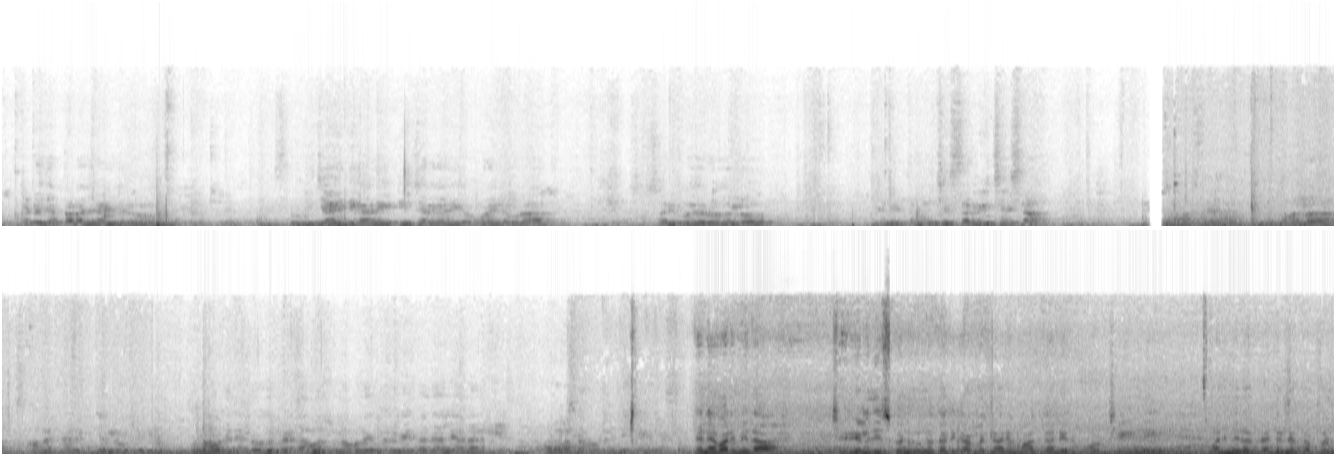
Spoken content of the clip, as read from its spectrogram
ఒక్కటే చెప్తాడా వినండి మీరు. నిజాయితీ కానీ టీచర్ కానీ ఎవరైనా కూడా సరిపోయే రోజుల్లో నేను ఇంత మంచి సర్వీస్ చేసిన వాళ్ళ సామర్థ్యానికి ఉంటుంది. అలా ఒక నెల రోజులు పెడతాము అంత లోపల ఇది మెరుగైతుందా లేదా అని వారి మీద చర్యలు తీసుకొని ఉన్నతాధికారులకు కానీ మాకు కానీ రిపోర్ట్ చేయండి. వారి మీద వెంటనే తప్పని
